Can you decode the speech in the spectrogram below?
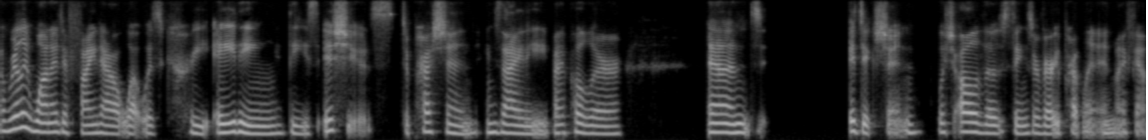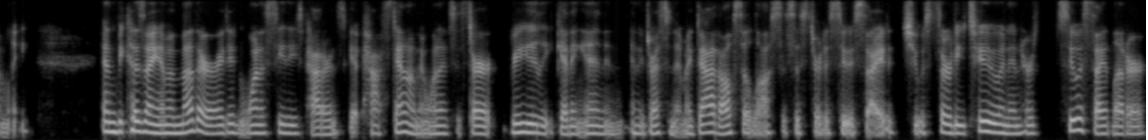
I really wanted to find out what was creating these issues depression, anxiety, bipolar, and addiction, which all of those things are very prevalent in my family. And because I am a mother, I didn't want to see these patterns get passed down. I wanted to start really getting in and, and addressing it. My dad also lost a sister to suicide. She was 32, and in her suicide letter,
